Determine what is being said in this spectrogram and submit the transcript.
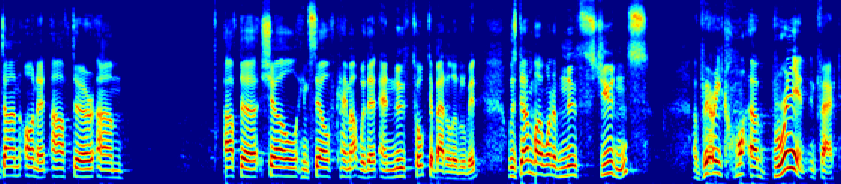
done on it after, um, after Shell himself came up with it and Knuth talked about it a little bit was done by one of Knuth's students, a very a brilliant, in fact,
